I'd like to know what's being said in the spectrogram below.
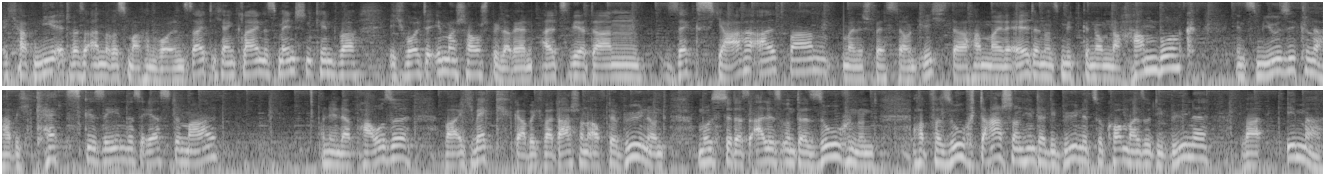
Ich habe nie etwas anderes machen wollen. Seit ich ein kleines Menschenkind war, ich wollte immer Schauspieler werden. Als wir dann sechs Jahre alt waren, meine Schwester und ich, da haben meine Eltern uns mitgenommen nach Hamburg ins Musical. Da habe ich Cats gesehen das erste Mal. Und in der Pause war ich weg, aber ich war da schon auf der Bühne und musste das alles untersuchen und habe versucht, da schon hinter die Bühne zu kommen. Also die Bühne war immer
